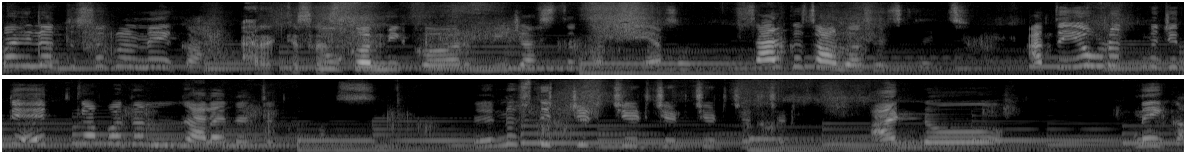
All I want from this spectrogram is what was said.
पहिलं तर सगळं नाही का? अरे कसं तू असतं, कमी कर मी जास्त करते असं सारखं चालू असायचं त्यांचं. आता एवढंच म्हणजे ते इतका बदल झालाय त्यांच्यात बस. म्हणजे नुसती चिडचिड चिडचिड चिडचिड. आणि नाही का?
